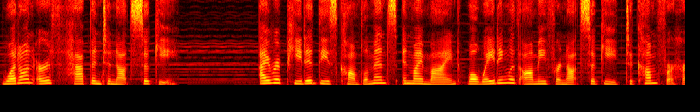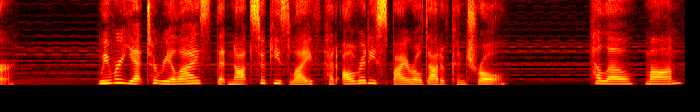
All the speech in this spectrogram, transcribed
What on earth happened to Natsuki? I repeated these compliments in my mind while waiting with Ami for Natsuki to come for her. We were yet to realize that Natsuki's life had already spiraled out of control. Hello, Mom?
